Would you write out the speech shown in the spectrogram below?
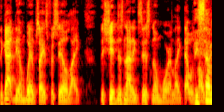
the goddamn websites for sale. Like the shit does not exist no more. And like that was They my selling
